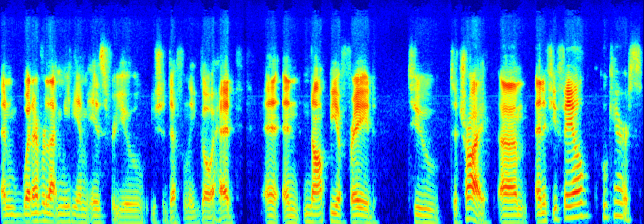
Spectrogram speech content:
and whatever that medium is for you, you should definitely go ahead and, and not be afraid to to try. Um and if you fail, who cares?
